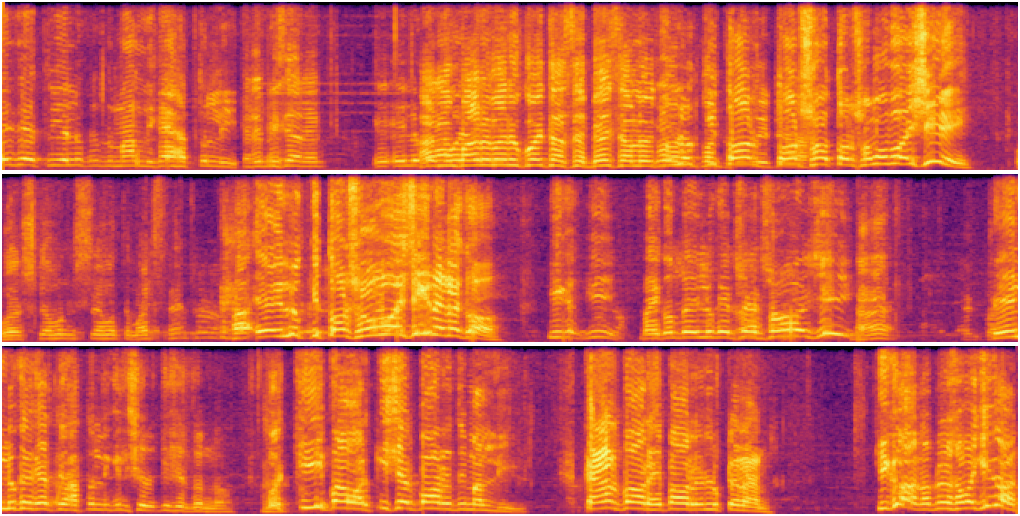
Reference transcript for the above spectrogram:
এই যে তুই এই মাল লিখায় হাত তুললি। এটা বিচার এই- এই লোকের আর আমি বয়স- বারে বারে কইতাছে বেচা লই এই লোক কি তোর হ্যাঁ, এই লোক কি তোর সমবয়সী কিনা দেখো কি? কি ভাই কোন তো এই লোকের এক সমবয়সী? তো এই লোকের গায়ে হাত তুললি কিসের জন্য? কি পাওয়ার কিসের পাওয়ারে তুই মারলি? কার পাওয়ার হে পাওয়ারের লোকটা রান। কি কর আপনারা সবাই কি কর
